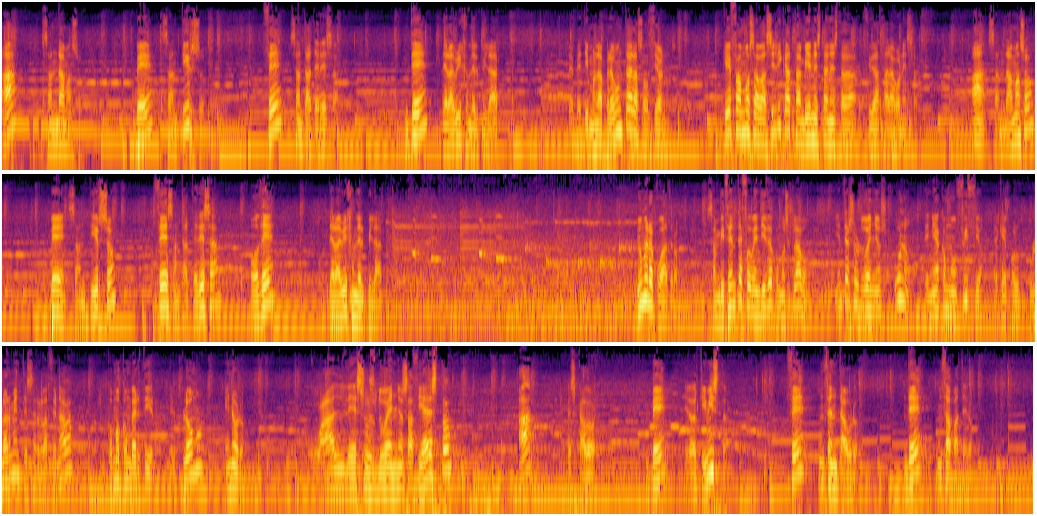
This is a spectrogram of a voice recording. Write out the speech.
A. San Dámaso. B. San Tirso. C. Santa Teresa. D. De la Virgen del Pilar. Repetimos la pregunta y las opciones. ¿Qué famosa basílica también está en esta ciudad aragonesa? A. San Dámaso. B. San Tirso. C. Santa Teresa. O D. De la Virgen del Pilar. Número 4. San Vicente fue vendido como esclavo y entre sus dueños uno tenía como oficio el que popularmente se relacionaba en cómo convertir el plomo en oro. ¿Cuál de sus dueños hacía esto? A. El pescador. B. El alquimista. C. Un centauro. D. Un zapatero.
